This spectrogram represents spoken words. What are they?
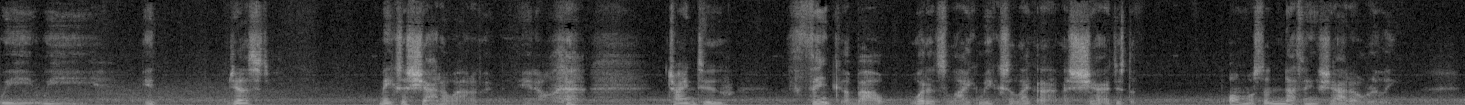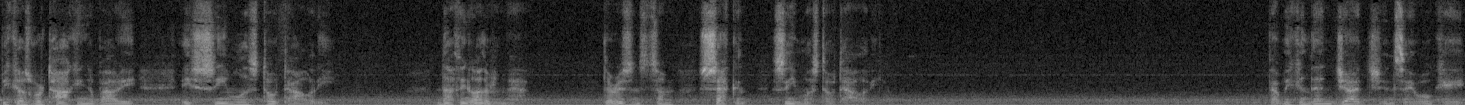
we we it just makes a shadow out of it, you know. Trying to think about what it's like makes it like a, a shadow, just a, almost a nothing shadow, really because we're talking about a, a seamless totality. Nothing other than that. There isn't some second seamless totality that we can then judge and say, okay,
